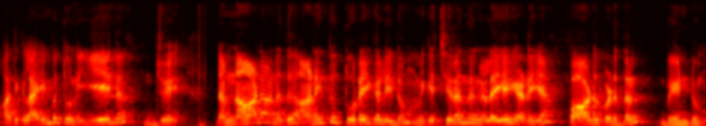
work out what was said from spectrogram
ஆர்டிகல் ஐம்பத்தொன்று ஏழு ஜே நம் நாடானது அனைத்து துறைகளிலும் மிகச்சிறந்த நிலையை அடைய பாடுபடுதல் வேண்டும்.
